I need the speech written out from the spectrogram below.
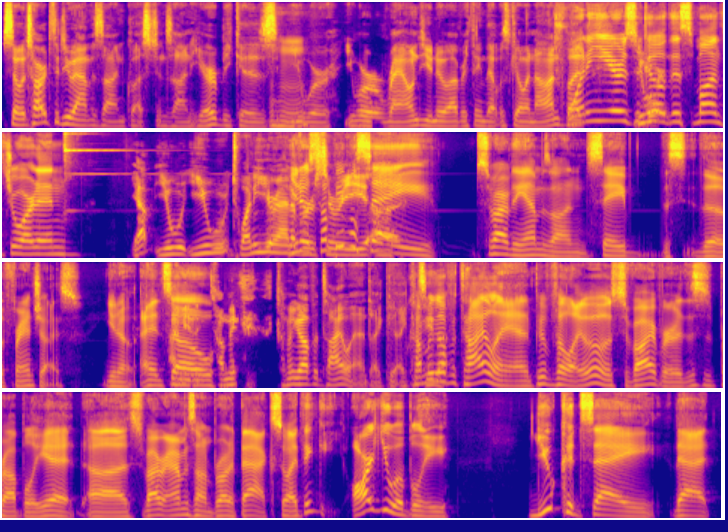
So it's hard to do Amazon questions on here because Mhm. you were you were around, you know everything that was going on. but Twenty years ago were- this month, Jordan. Yep, you were- you were 20 year You know, anniversary. some people uh, say Survivor the Amazon saved the the franchise. You know, and so I mean, coming coming off of Thailand, I, I coming that. off of Thailand, people felt like, oh, Survivor, this is probably it. Uh, Survivor Amazon brought it back. So I think arguably you could say that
